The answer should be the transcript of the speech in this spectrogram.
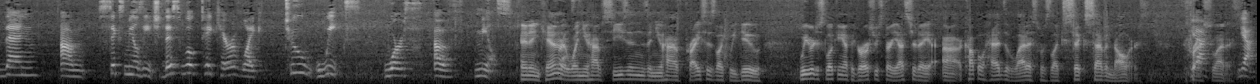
than um, six meals each. This will take care of like two weeks worth of meals. And in Canada, when you have seasons and you have prices like we do, we were just looking at the grocery store yesterday. Uh, a couple heads of lettuce was like six, seven dollars. Fresh yeah. lettuce. Yeah.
